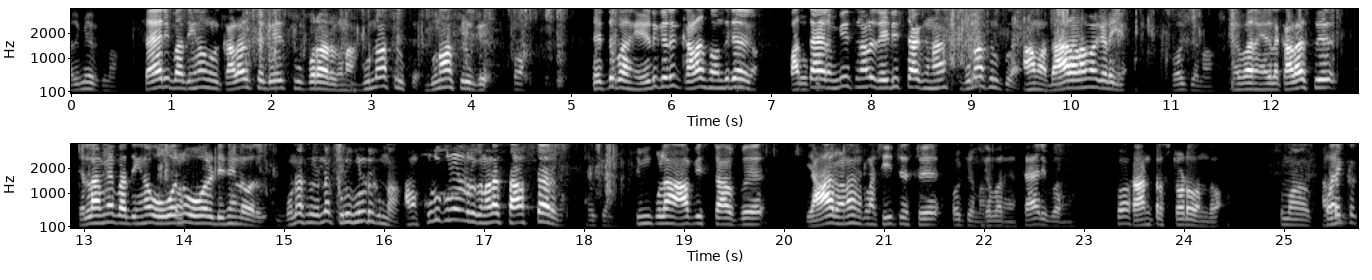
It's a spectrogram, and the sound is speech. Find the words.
அருமையா இருக்குண்ணா. Saree பாத்தீங்கன்னா உங்களுக்கு கலர் செட் வைஸ் சூப்பரா இருக்குண்ணா. Guna silk. Guna silk set பாருங்க. எடுக்க எடுக்க கலர்ஸ் வந்துட்டே இருக்கும். பத்தாயிரம் பீஸ்னாலும் ரெடி ஸ்டாக்னா குணா சில்க்ல ஆமா தாராளமா கிடைக்கும். ஓகேண்ணா. பாருங்க இதுல கலர்ஸ் எல்லாமே பாத்தீங்கன்னா ஒவ்வொன்றும் ஒவ்வொரு டிசைன்ல வருது. குணா சில்க்னா குழு குழு இருக்குண்ணா அவன் குளு குளுன்னு இருக்கும். நல்லா சாஃப்டா இருக்கும். ஓகே சிம்பிளா ஆபீஸ் ஸ்டாஃப் யார் வேணா இருக்கலாம் டீச்சர்ஸ் ஓகேண்ணா இங்க பாருங்க saree பாருங்க. பா. கான்ட்ராஸ்டோட வந்துடும் சும்மா கொடைக்க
